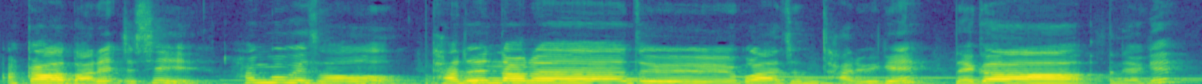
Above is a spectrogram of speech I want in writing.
아까 말했듯이 한국에서 다른 나라들과 좀 다르게 내가 만약에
